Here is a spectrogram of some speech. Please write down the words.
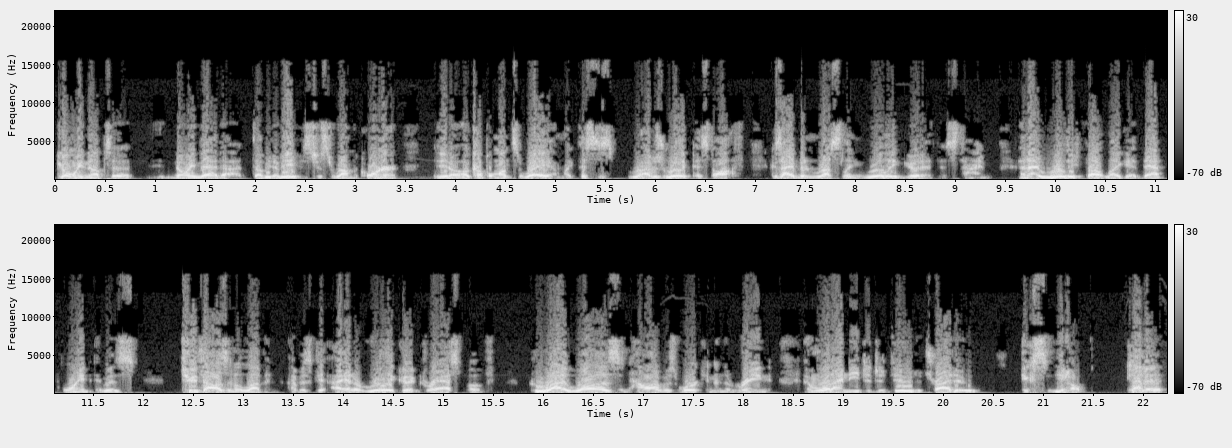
going up to knowing that, uh, WWE was just around the corner, you know, a couple months away, I'm like, this is, I was really pissed off because I had been wrestling really good at this time. And I really felt like at that point it was 2011. I was, I had a really good grasp of, who I was and how I was working in the ring and what I needed to do to try to, you know, kind of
